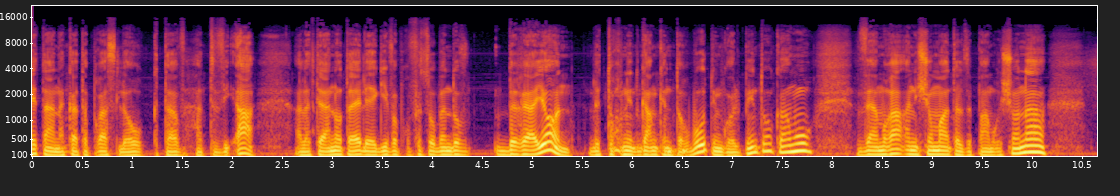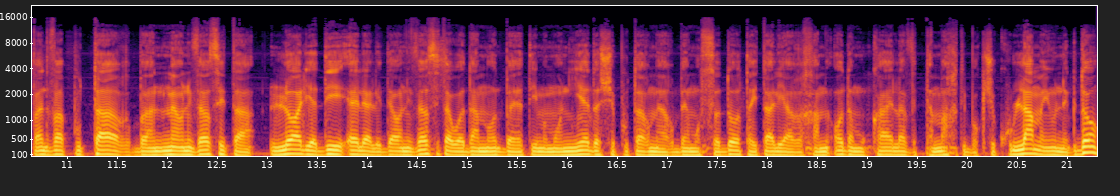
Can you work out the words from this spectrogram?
את הענקת הפרס לאור כתב התביעה. על הטענות האלה הגיבה פרופסור בן דב בריאיון לתוכנית גם כן תרבות עם גואל פינטו כאמור, ואמרה, אני שומעת על זה פעם ראשונה. פנדווה פוטר מהאוניברסיטה, לא על ידי, אלא על ידי האוניברסיטה. הוא אדם מאוד בעייתי עם המון ידע שפוטר מהרבה מוסדות. הייתה לי הערכה מאוד עמוקה אליו ותמכתי בו כשכולם היו נגדו.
